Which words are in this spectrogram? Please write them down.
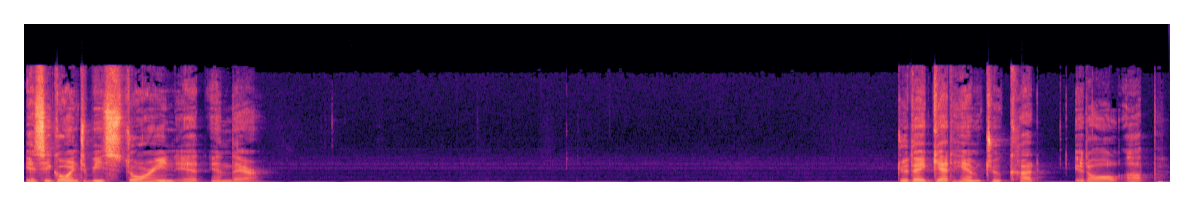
Is he going to be storing it in there? Do they get him to cut it all up?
